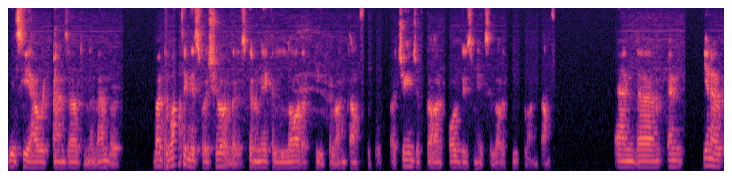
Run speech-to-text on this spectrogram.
we'll see how it pans out in November. But the one thing is for sure that it's going to make a lot of people uncomfortable. A change of guard always makes a lot of people uncomfortable. And um, and you know,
